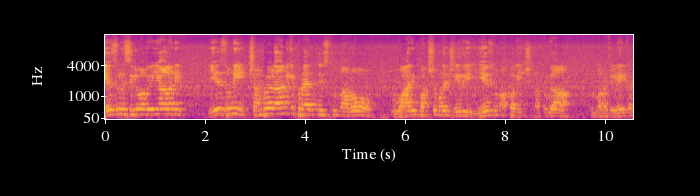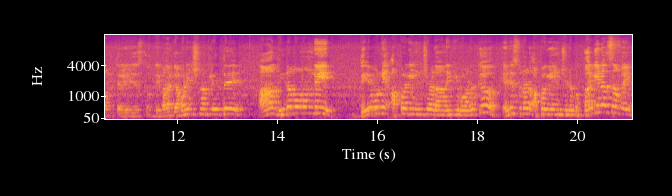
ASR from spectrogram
యేసుని సిలువ వేయాలని యేసుని చంపడానికి ప్రయత్నిస్తున్నారో వారి పక్షమున చేరి యేసును అప్పగించినట్టుగా మనకు లేఖనం తెలియజేస్తుంది. మనం గమనించినట్లయితే ఆ దినము నుండి దేవుణ్ణి అప్పగించడానికి వాడుకు ఏం చేస్తున్నాడు? అప్పగించుటకు తగిన సమయం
